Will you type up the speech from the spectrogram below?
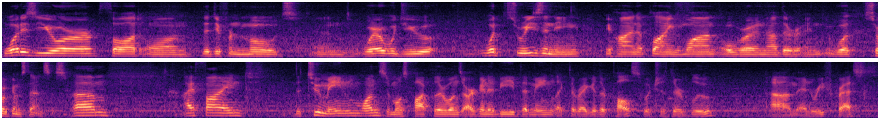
What is your thought on the different modes, and where would you, what's reasoning behind applying one over another, and what circumstances? um, I find the two main ones, the most popular ones, are going to be the main, like the regular pulse, which is their blue, um, and reef crest.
